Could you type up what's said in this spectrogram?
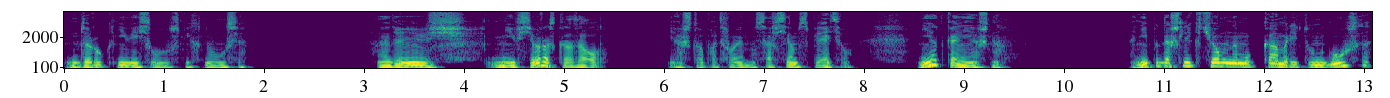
Друг невесело усмехнулся. «Надеюсь, не все рассказал?» Я что, по-твоему, совсем спятил? Нет, конечно. Они подошли к темному камере Тунгуса,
